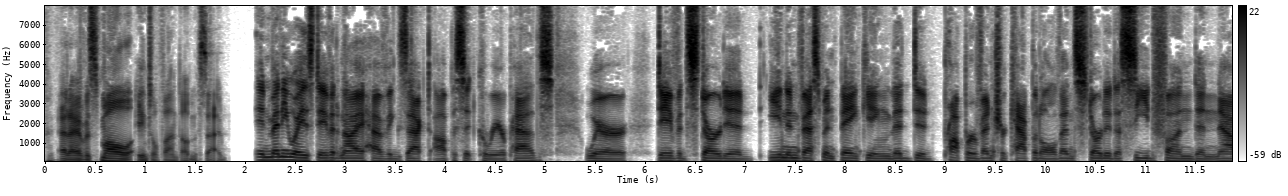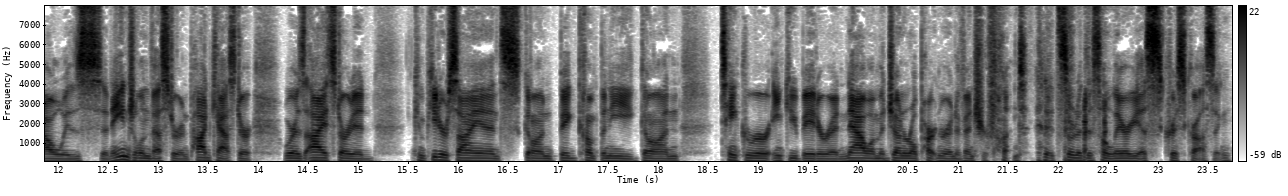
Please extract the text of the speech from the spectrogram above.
And I have a small angel fund on the side in many ways, David and I have exact opposite career paths where David started in investment banking, then did proper venture capital, then started a seed fund, and now is an angel investor and podcaster. Whereas I started computer science, gone big company, gone tinkerer, incubator, and now I'm a general partner in a venture fund. And it's sort of this hilarious crisscrossing.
